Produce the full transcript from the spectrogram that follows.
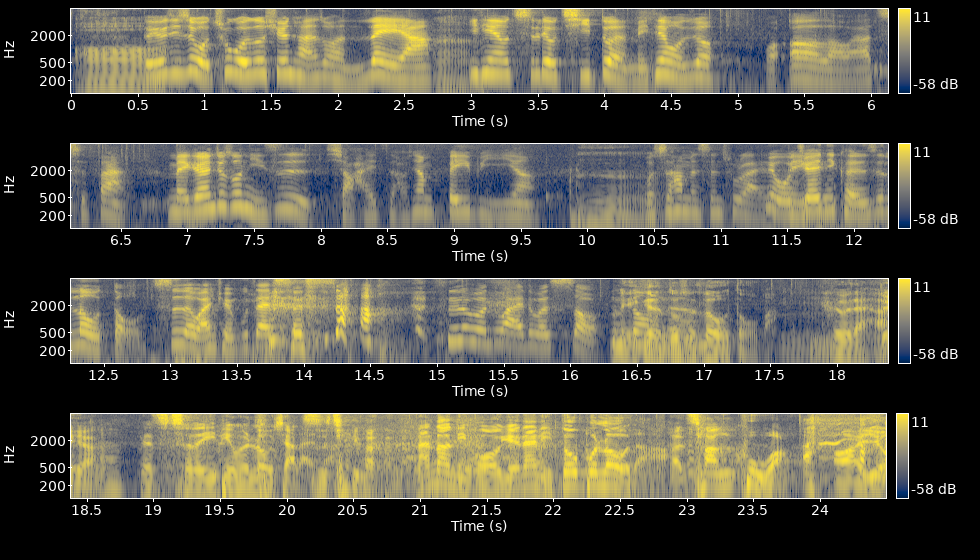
哦对，尤其是我出国做宣传的时候很累啊，嗯一天要吃六七顿，每天我就我饿了，我要吃饭。每个人就说你是小孩子，好像 baby 一样。嗯，我是他们生出来的。因为我觉得你可能是漏斗，吃的完全不在身上，吃那么多还那么瘦。每个人都是漏斗吧，对不对？对呀，那吃了一定会漏下来的。难道你哦，原来你都不漏的啊？啊，仓库啊，哎呦，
